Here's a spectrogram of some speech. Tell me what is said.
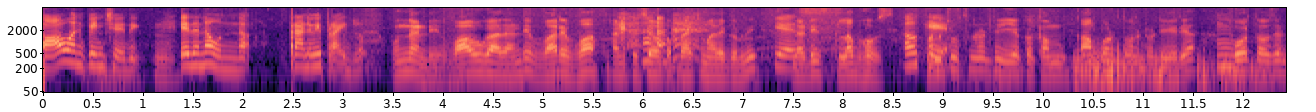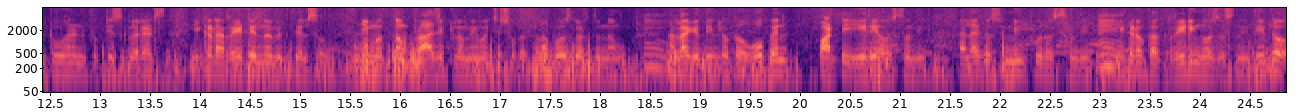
wow అనిపించేది. Hmm. ఏదైనా ఉందా? ప్రణవి ప్రైడ్లో ఉందండి. వావు కాదండి వారే వా అనిపించే ఒక ప్రాజెక్ట్ మా దగ్గర ఉంది. That is club house. మనం చూస్తున్నటువంటి ఈ యొక్క కాంపౌండ్తో ఉన్నటువంటి area four thousand two hundred fifty square yards ఇక్కడ రేట్ ఏందో మీకు తెలుసు. ఈ మొత్తం ప్రాజెక్ట్లో మేము వచ్చేసి ఒక క్లబ్ హౌస్ కడుతున్నాము. Hmm. అలాగే దీంట్లో ఒక ఓపెన్ పార్టీ ఏరియా వస్తుంది. అలాగే స్విమ్మింగ్ పూల్ వస్తుంది. Hmm. ఇక్కడ ఒక రీడింగ్ హౌస్ వస్తుంది. దీంట్లో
